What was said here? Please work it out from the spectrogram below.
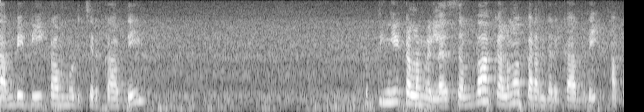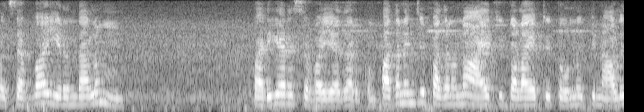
தம்பி பிகாம் முடிச்சிருக்காப்படி திங்கக்கிழமை இல்லை செவ்வாய்க்கிழமை பிறந்திருக்கா அப்படி. அப்போ செவ்வாய் இருந்தாலும் பரிகார செவ்வாயாக தான் இருக்கும். பதினஞ்சு பதினொன்று ஆயிரத்தி தொள்ளாயிரத்தி தொண்ணூற்றி நாலு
